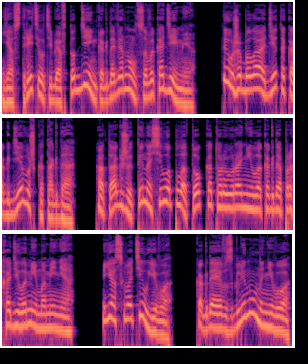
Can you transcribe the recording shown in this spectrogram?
Я встретил тебя в тот день, когда вернулся в академию. Ты уже была одета как девушка тогда, а также ты носила платок, который уронила, когда проходила мимо меня. Я схватил его. Когда я взглянул на него,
